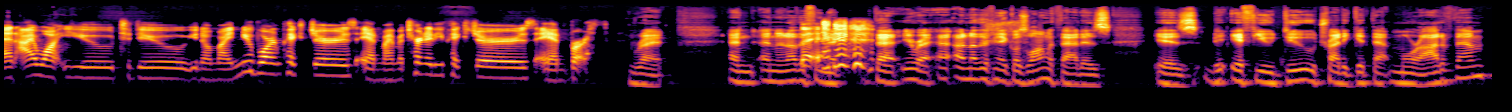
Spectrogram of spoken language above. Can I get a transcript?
and I want you to do, you know, my newborn pictures and my maternity pictures and birth. Right. And and another thing that, that you're right. Another thing that goes along with that is is if you do try to get that more out of them,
